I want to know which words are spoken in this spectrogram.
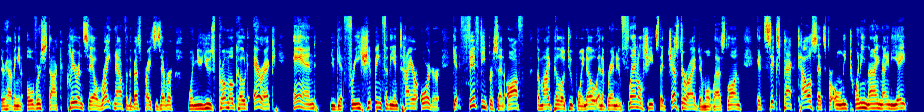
they're having an overstock clearance sale right now for the best prices ever when you use promo code ERIC and you get free shipping for the entire order. Get 50% off the My Pillow 2.0 and the brand new flannel sheets that just arrived and won't last long. Get six pack towel sets for only $29.98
